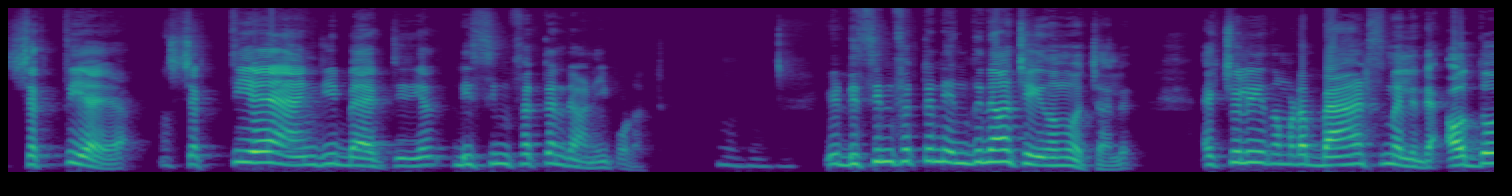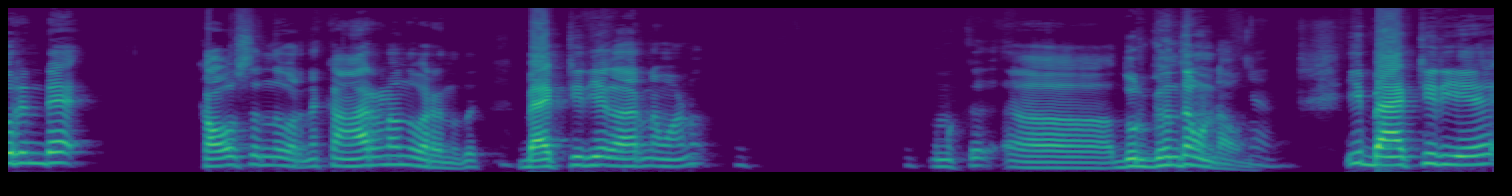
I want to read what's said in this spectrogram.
ശക്തിയായ ശക്തിയായ ആന്റി ബാക്ടീരിയൽ ഡിസിൻഫെക്റ്റന്റ് ആണ് ഈ പ്രൊഡക്റ്റ്. ഈ ഡിസിൻഫെക്റ്റന്റ് എന്തിനാ ചെയ്യുന്നതെന്ന് വെച്ചാൽ ആക്ച്വലി നമ്മുടെ ബാഡ് സ്മെല്ലിന്റെ ഔട്ട്ഡോറിന്റെ കൗസ് എന്ന് പറഞ്ഞ കാരണം എന്ന് പറയുന്നത് ബാക്ടീരിയ കാരണമാണ്. നമുക്ക് ദുർഗന്ധം ഉണ്ടാവുന്നു ഈ ബാക്ടീരിയയെ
